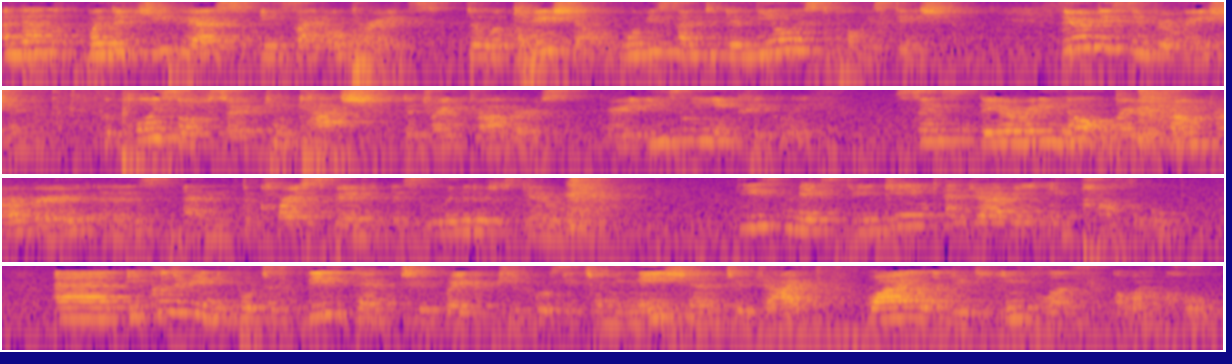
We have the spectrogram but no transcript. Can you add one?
And then when the GPS inside operates, the location will be sent to the nearest police station. Through this information, the police officer can catch the drunk drivers very easily and quickly, since they already know where the drunk driver is and the car speed is limited to get away. This makes drinking and driving impossible. And it could be an important system to break people's determination to drive while under the influence of alcohol.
